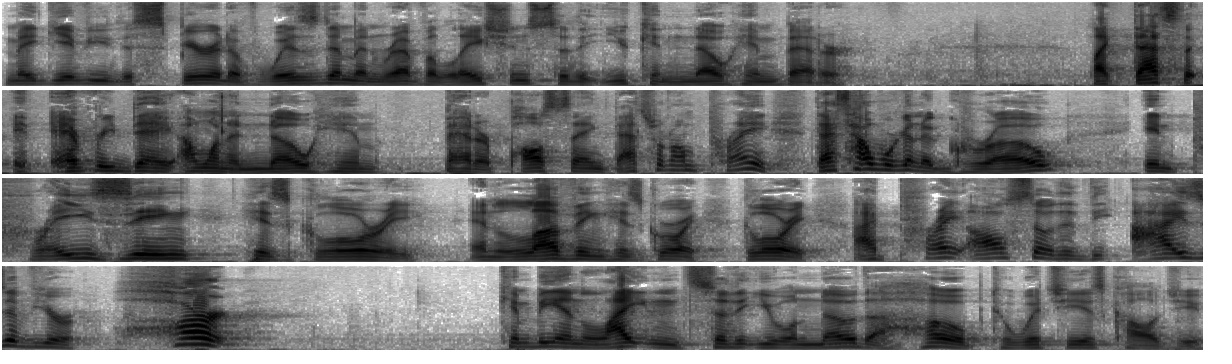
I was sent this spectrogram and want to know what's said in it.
may give you the spirit of wisdom and revelation so that you can know him better. Like that's the every day I want to know him better. Paul's saying that's what I'm praying. That's how we're going to grow in praising his glory and loving his glory. I pray also that the eyes of your heart can be enlightened so that you will know the hope to which he has called you.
